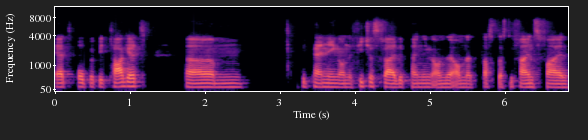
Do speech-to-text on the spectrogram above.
add opp target, um, depending on the features file, depending on the OMNeT++ plus defines file,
